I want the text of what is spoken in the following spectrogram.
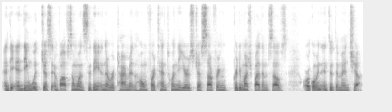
and the ending would just involve someone sitting in a retirement home for 10-20 years just suffering pretty much by themselves or going into dementia.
